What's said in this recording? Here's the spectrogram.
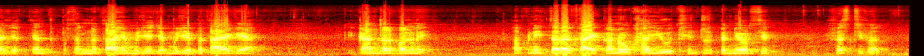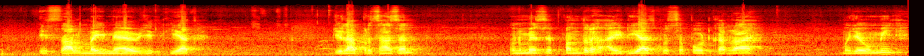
आज अत्यंत प्रसन्नता है मुझे, जब मुझे बताया गया कि गांदरबल ने अपनी तरह का एक अनोखा यूथ इंटरप्रेन्योरशिप फेस्टिवल इस साल मई में आयोजित किया था। जिला प्रशासन उनमें से पंद्रह आइडियाज़ को सपोर्ट कर रहा है। मुझे उम्मीद है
